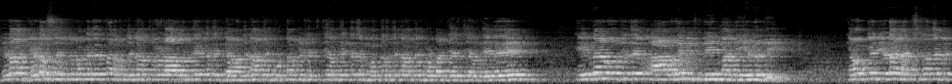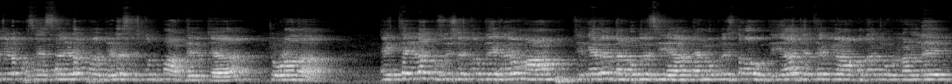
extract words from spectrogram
ਜਿਹੜਾ ਜਿਹੜਾ ਸਿਸਟਮ ਆ, ਕਦੇ ਧਰਮ ਦੇ ਨਾਂ ਤੇ ਲੜਾ ਲੈਂਦੇ ਕਦੇ ਗਾਂ ਦੇ ਨਾਂ ਤੇ ਵੋਟਾਂ ਵੀ ਜਿੱਤ ਜਾਂਦੇ, ਕਦੇ ਮੰਦਰ ਦੇ ਨਾਂ ਤੇ ਵੋਟਾਂ ਜਿੱਤ ਜਾਂਦੇ ਨੇ ਇਹਨਾਂ ਨੂੰ ਜਿਹਦੇ ਆਪ ਦੇ ਵਿੱਚ ਬੇਈਮਾਨੀ ਇਹਨਾਂ ਦੀ ਕਿਉਂਕਿ ਜਿਹੜਾ ਇਲੈਕਸ਼ਨਾਂ ਦੇ ਵਿੱਚ ਜਿਹੜਾ ਪ੍ਰੋਸੈਸ ਆ, ਜਿਹੜਾ ਜਿਹੜਾ ਸਿਸਟਮ ਭਾਰਤ ਦੇ ਵਿੱਚ ਚੋਣਾਂ ਦਾ ਇੱਥੇ ਜਿਹੜਾ ਤੁਸੀਂ ਸਿਸਟਮ ਦੇਖ ਰਹੇ ਹੋ, ਆਮ ਜੇ ਕਹਿੰਦੇ ਡੈਮੋਕ੍ਰੇਸੀ ਆ ਡੈਮੋਕ੍ਰੇਸੀ ਤਾਂ ਉਹ ਹੁੰਦੀ ਆ, ਜਿੱਥੇ ਕੋਈ ਆਮ ਬੰਦਾ ਚੋਣ ਲੜ ਲੇ,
